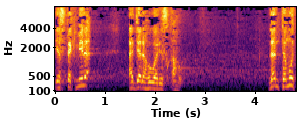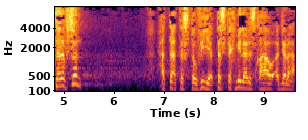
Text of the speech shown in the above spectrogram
يستكمل أجله ورزقه. لن تموت نفس حتى تستوفي تستكمل رزقها وأجلها.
